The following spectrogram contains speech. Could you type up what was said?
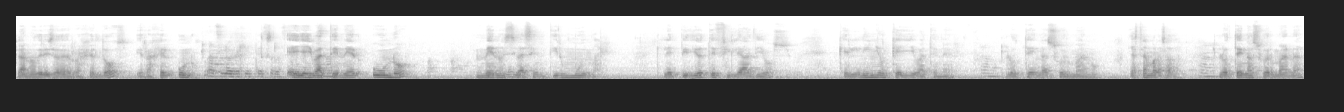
la nodriza de Rachel dos y Rachel uno. Así nos dijiste eso la semana Ella iba a tener uno menos, se iba a sentir muy mal. Le pidió tefilá a Dios que el niño que ella iba a tener lo tenga su hermano, ya está embarazada, Ah. lo tenga su hermana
